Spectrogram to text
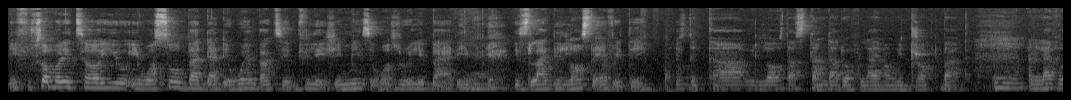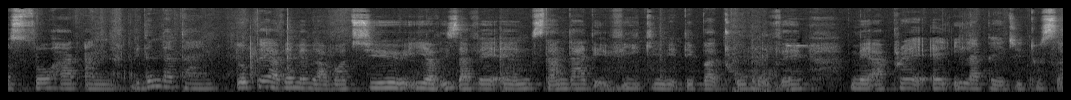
if somebody tell you it was so bad that they went back to the village, it means it was really bad. It, yeah. It's like they lost everything. It's the car, we lost that standard of life and we dropped back. Mm. And life was so hard. And within that time... Nos pères avaient même la voiture, ils avaient un standard de vie qui n'était pas trop mauvais. Mais après, il a perdu tout ça.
